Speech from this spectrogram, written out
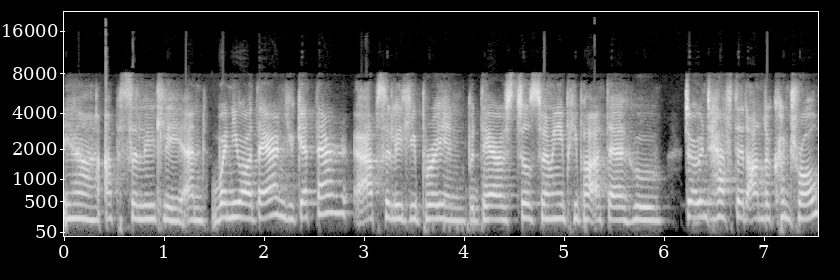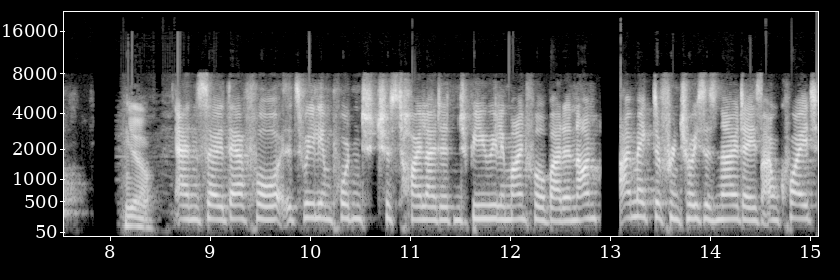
Yeah, absolutely. And when you are there and you get there, absolutely brilliant. But there are still so many people out there who don't have that under control. Yeah. And so therefore it's really important to just highlight it and to be really mindful about it. And I'm I make different choices nowadays. I'm quite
